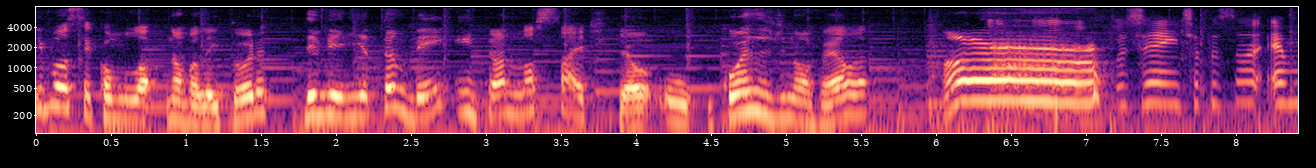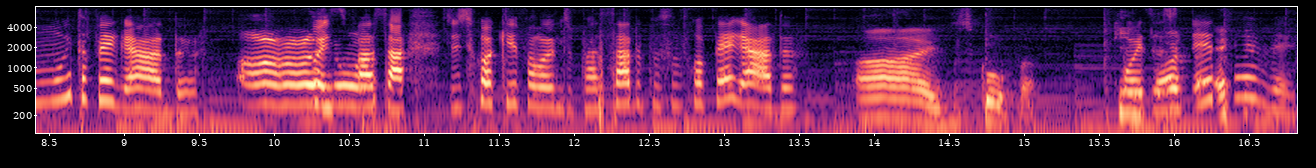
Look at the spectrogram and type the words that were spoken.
E você, como nova leitora, deveria também entrar no nosso site, que é o, o Coisas de Novela. Ah! Gente, a pessoa é muito apegada. Ai, Foi de não- passar. A gente ficou aqui falando de passado, a pessoa ficou apegada. Ai, desculpa. Coisas de é que TV.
